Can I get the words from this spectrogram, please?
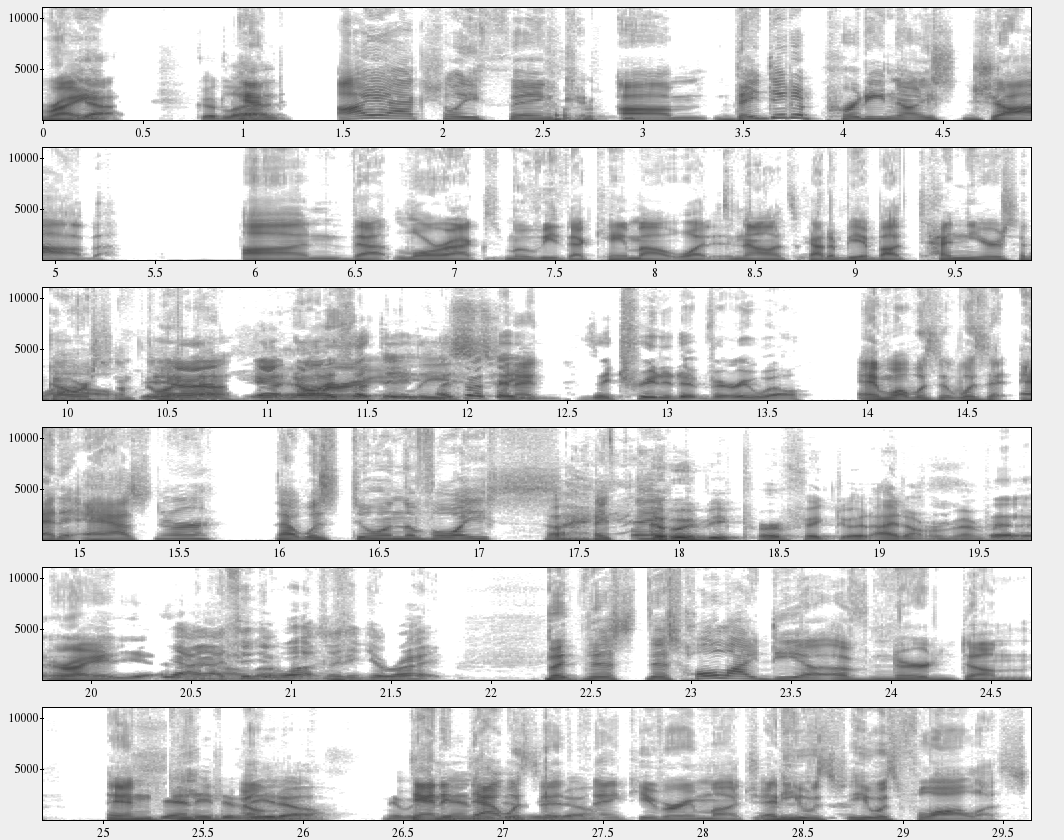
right. Yeah. Good lad. And I actually think um, they did a pretty nice job on that Lorax movie that came out. What now? It's got to be about ten years ago or something yeah, like that. yeah, yeah. No, I Or thought at they, I thought they, it- they treated it very well. And what was it? Was it Ed Asner that was doing the voice? I it would be perfect. But I don't remember. Uh, that. Right? Yeah. Yeah, I I'll think it look. was. I think you're right. But this this whole idea of nerddom and Danny geekdom- DeVito. Danny, Danny that was it. Thank you very much. And he was he was flawless.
